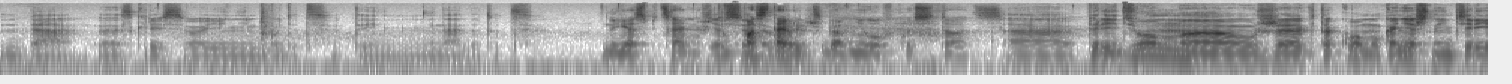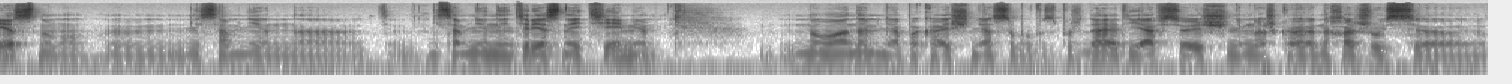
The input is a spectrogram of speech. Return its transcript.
Да, э, скорее всего, ее не будет. Это не надо тут ну, я специально, чтобы я поставить тебя в неловкую ситуацию. А, перейдем а, уже к такому, конечно, интересному, э, несомненно, несомненно, интересной теме, но она меня пока еще не особо возбуждает. Я все еще немножко нахожусь э,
